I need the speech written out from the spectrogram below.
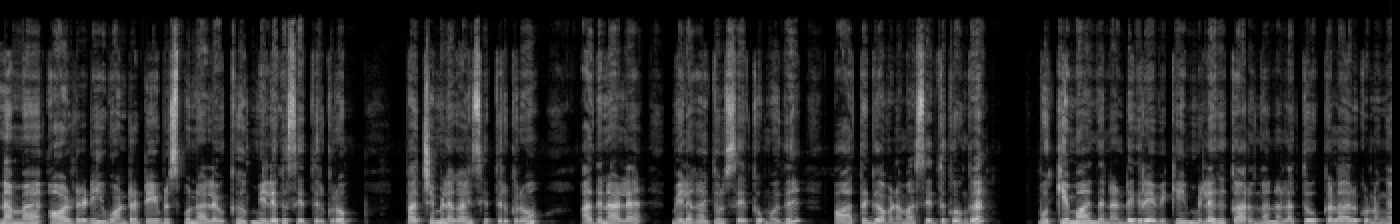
நம்ம ஆல்ரெடி ஒன்றரை டேபிள் ஸ்பூன் அளவுக்கு மிளகு சேர்த்துருக்குறோம் பச்சை மிளகாயும் சேர்த்துருக்குறோம். அதனால் மிளகாய்த்தூள் சேர்க்கும் போது பார்த்து கவனமாக சேர்த்துக்கோங்க. முக்கியமாக இந்த நண்டு கிரேவிக்கு மிளகு காரம் தான் நல்லா தூக்கலாக இருக்கணுங்க.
